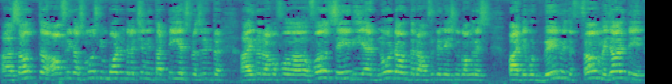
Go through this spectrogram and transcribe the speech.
uh, South Africa's most important election in 30 years. President uh, you know, Ramaphosa said he had no doubt that African National Congress party would win with a firm majority.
